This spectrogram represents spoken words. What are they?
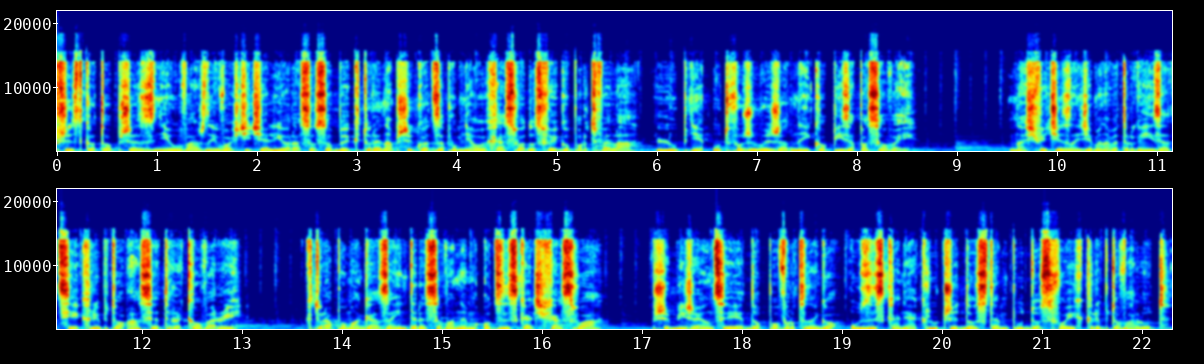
Wszystko to przez nieuważnych właścicieli oraz osoby, które na przykład zapomniały hasła do swojego portfela lub nie utworzyły żadnej kopii zapasowej. Na świecie znajdziemy nawet organizację Crypto Asset Recovery, która pomaga zainteresowanym odzyskać hasła przybliżające je do powrotnego uzyskania kluczy dostępu do swoich kryptowalut.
